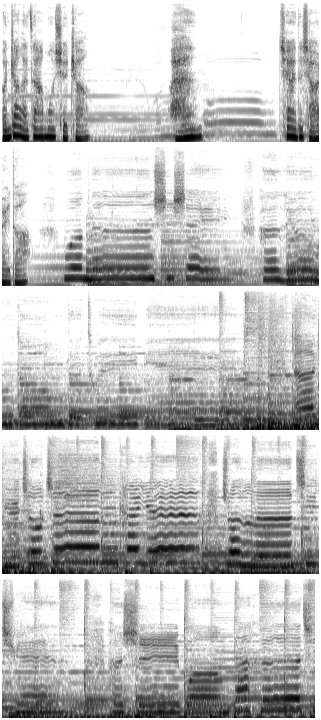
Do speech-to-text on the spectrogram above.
文章来自阿莫学长，晚安，亲爱的小耳朵。我们是谁？和流动的蜕变。那宇宙睁开眼，转了几圈，和时光间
